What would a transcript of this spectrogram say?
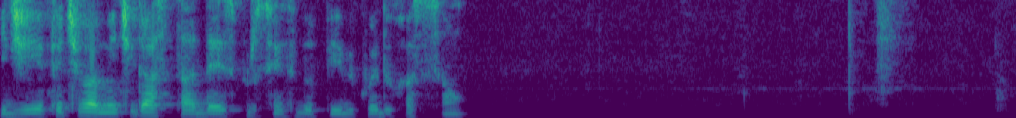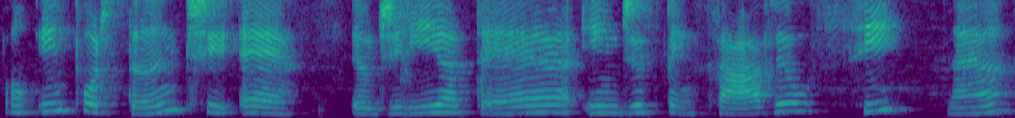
E de efetivamente gastar 10% do PIB com educação. Bom, importante é, eu diria até indispensável se né,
